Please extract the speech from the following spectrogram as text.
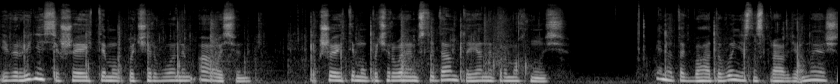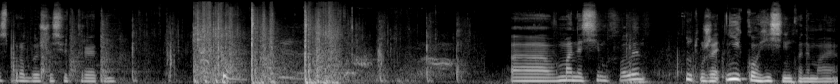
І вірогідність, якщо я йтиму по червоним. А, ось він. Якщо я йтиму по червоним слідам, то я не промахнусь. Я не так багато виніс насправді, а ну я ще спробую щось відкрити. А, в мене 7 хвилин. Тут уже нікогісінько немає.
